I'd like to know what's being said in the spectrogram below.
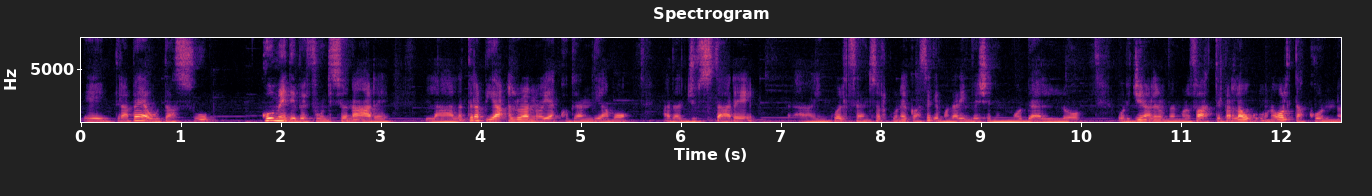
e il terapeuta su come deve funzionare la, la terapia, allora noi ecco che andiamo ad aggiustare uh, in quel senso alcune cose che magari invece nel modello originale non vengono fatte. Parlavo una volta con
